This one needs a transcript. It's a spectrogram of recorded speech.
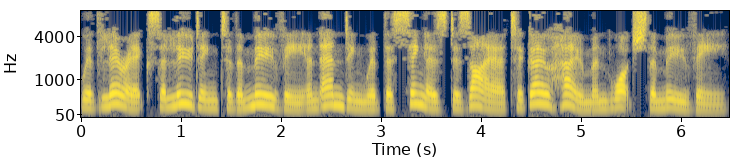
with lyrics alluding to the movie and ending with the singer's desire to go home and watch the movie.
